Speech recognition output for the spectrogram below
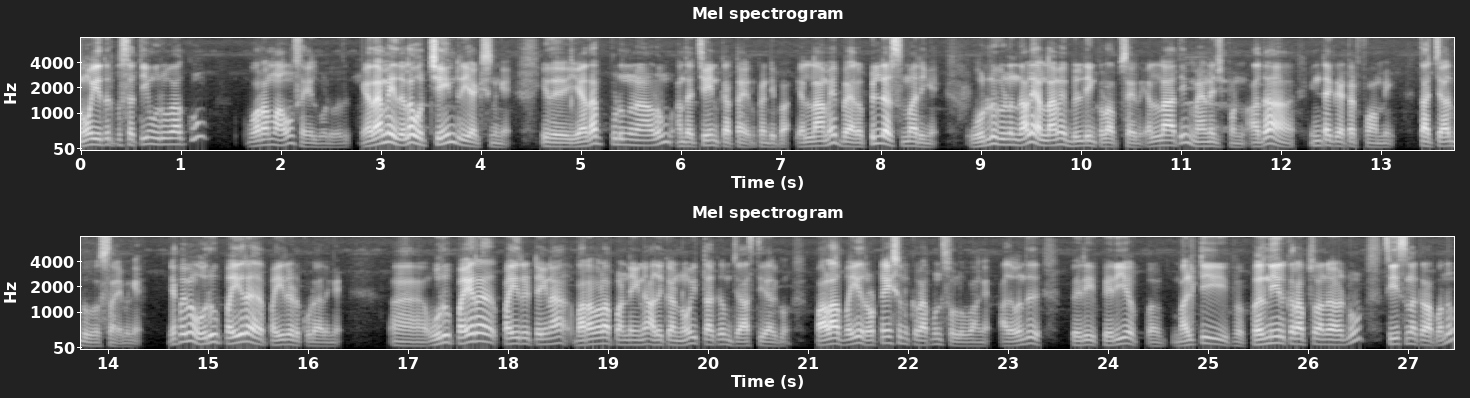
நோய் எதிர்ப்பு சக்தியும் உருவாக்கும். உரமாகவும் செயல்படுவது. எல்லாமே இதெல்லாம் ஒரு செயின் ரியாக்ஷனுங்க இது எதை பிடுங்கினாலும் அந்த செயின் கட் ஆயிடும் கண்டிப்பாக எல்லாமே பில்லர்ஸ் மாதிரிங்க ஒன்று விழுந்தாலும் எல்லாமே பில்டிங் கொலாப்ஸ் ஆகிடும் எல்லாத்தையும் மேனேஜ் பண்ணும். அதான் இன்டகிரேட்டட் ஃபார்மிங் தற்சார்பு விவசாயமுங்க. எப்பவுமே ஒரு பயிரை பயிரிடக்கூடாதுங்க. ஒரு பயிரை பயிரிட்டிங்கன்னா வரவர பண்ணிங்கன்னா அதுக்கான நோய் தாக்கம் ஜாஸ்தியாக இருக்கும். பல பயிர் ரொட்டேஷன் கிராப்னு சொல்லுவாங்க. அது வந்து பெரிய பெரிய மல்டி பெர்னியல் கிராப்ஸாக இருந்தாலும் சீசனல் கிராப் வந்து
